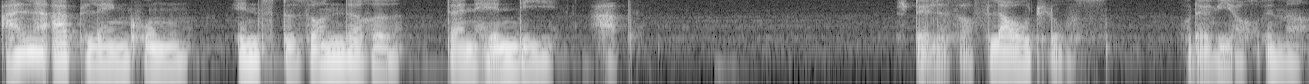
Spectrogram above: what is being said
alle Ablenkungen, insbesondere dein Handy, ab. Stell es auf lautlos oder wie auch immer.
